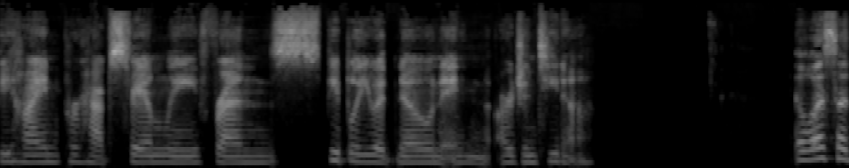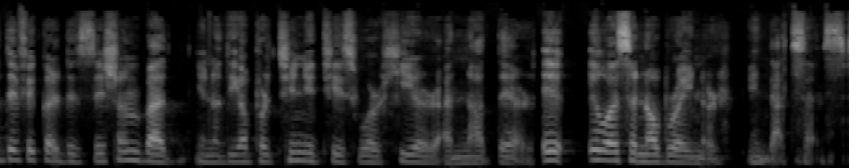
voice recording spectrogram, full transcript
behind perhaps family, friends, people you had known in Argentina? It was a difficult decision, but you know the opportunities were here and not there. It it was a no-brainer in that sense.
